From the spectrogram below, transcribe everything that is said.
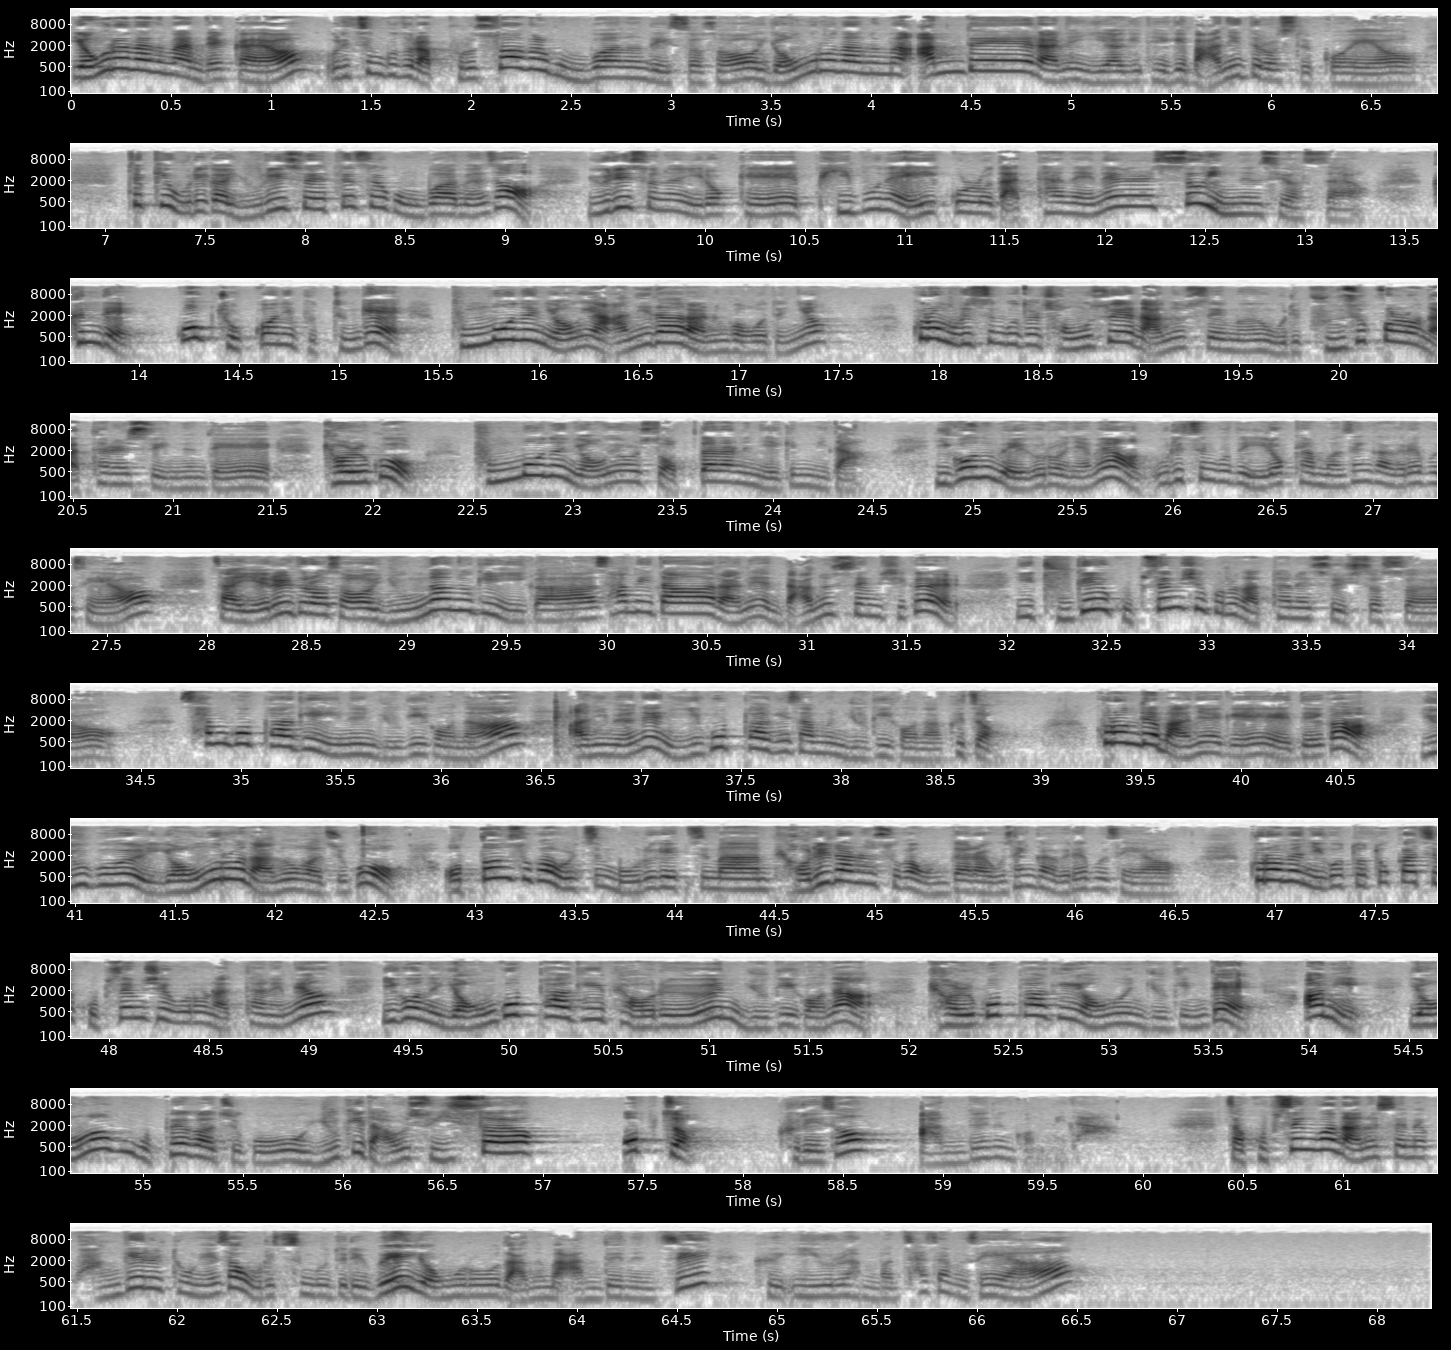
영으로 나누면 안 될까요? 우리 친구들 앞으로 수학을 공부하는 데 있어서 영으로 나누면 안 돼! 라는 이야기 되게 많이 들었을 거예요. 특히 우리가 유리수의 뜻을 공부하면서 유리수는 이렇게 B분의 A꼴로 나타내는 수 있는 수였어요. 근데 꼭 조건이 붙은 게 분모는 0이 아니다라는 거거든요. 그럼 우리 친구들 정수의 나눗셈은 우리 분수꼴로 나타낼 수 있는데 결국 분모는 0이 올 수 없다라는 얘기입니다. 이거는 왜 그러냐면 우리 친구들 이렇게 한번 생각을 해보세요. 자, 예를 들어서 6 나누기 2가 3이다 라는 나눗셈식을 이 두 개의 곱셈식으로 나타낼 수 있었어요. 3 곱하기 2는 6이거나 아니면은 2 곱하기 3은 6이거나 그죠? 그런데 만약에 내가 6을 0으로 나눠가지고 어떤 수가 올진 모르겠지만 별이라는 수가 온다라고 생각을 해보세요. 그러면 이것도 똑같이 곱셈식으로 나타내면 이거는 0 곱하기 별은 6이거나 별 곱하기 0은 6인데 아니 0하고 곱해가지고 6이 나올 수 있어요? 없죠? 그래서 안 되는 겁니다. 자, 곱셈과 나눗셈의 관계를 통해서 우리 친구들이 왜 0으로 나누면 안 되는지 그 이유를 한번 찾아보세요.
